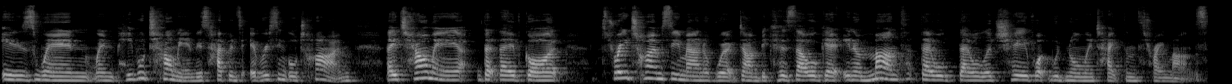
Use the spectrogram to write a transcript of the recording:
is when when people tell me, and this happens every single time, they tell me that they've got three times the amount of work done because they will get in a month they will they will achieve what would normally take them three months.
